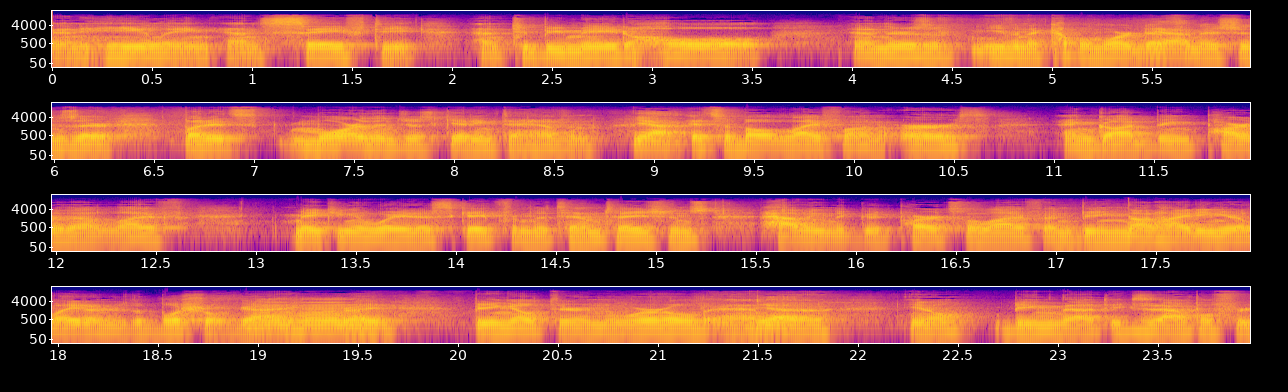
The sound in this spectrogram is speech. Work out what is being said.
and healing and safety and to be made whole. And there's a, even a couple more definitions there, but it's more than just getting to heaven. Yeah. It's about life on earth and God being part of that life, making a way to escape from the temptations, having the good parts of life, and being not hiding your light under the bushel guy, right? Being out there in the world and, Yeah. uh, you know, being that example for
